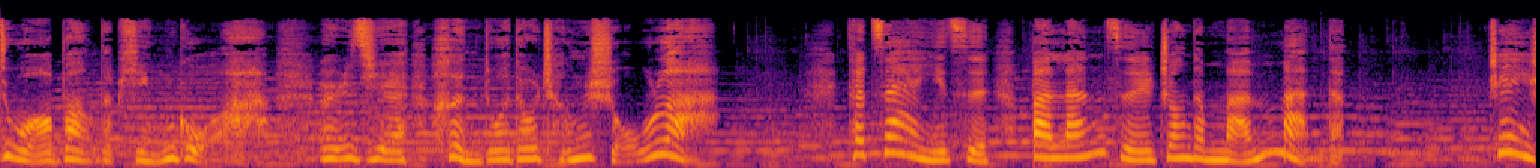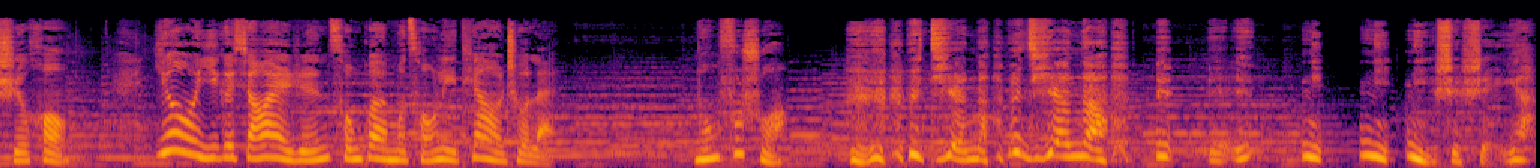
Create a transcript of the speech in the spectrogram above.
多棒的苹果啊！而且很多都成熟了。”他再一次把篮子装得满满的。这时候，又一个小矮人从灌木丛里跳出来。农夫说：“天哪，天哪！你你你是谁呀？”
